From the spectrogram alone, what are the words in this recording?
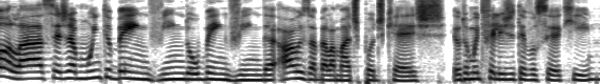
Olá, seja muito bem-vindo ou bem-vinda ao Isabela Mate Podcast. Eu tô muito feliz de ter você aqui,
